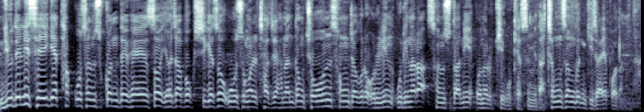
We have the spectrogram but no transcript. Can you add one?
뉴델리 세계 탁구 선수권 대회에서 여자 복식에서 우승을 차지하는 등 좋은 성적을 올린 우리나라 선수단이 오늘 귀국했습니다. 정성근 기자의 보도입니다.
